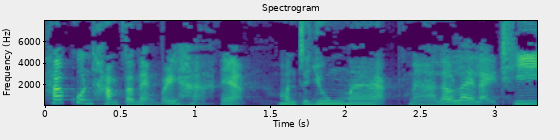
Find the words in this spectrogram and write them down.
ถ้าคุณทำตำแหน่งบริหารเนี่ยมันจะยุ่งมากนะแล้วหลาย ๆ ที่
